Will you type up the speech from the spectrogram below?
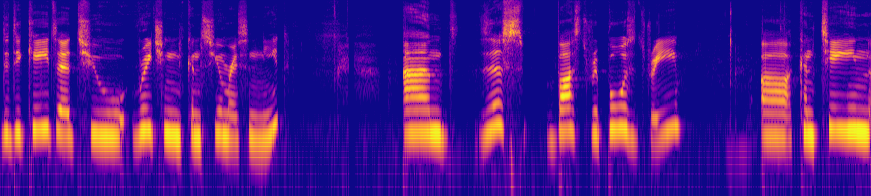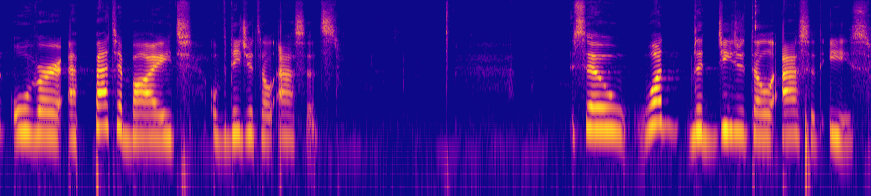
dedicated to reaching consumers in need. And this vast repository uh, contain over a petabyte of digital assets. So what the digital asset is,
